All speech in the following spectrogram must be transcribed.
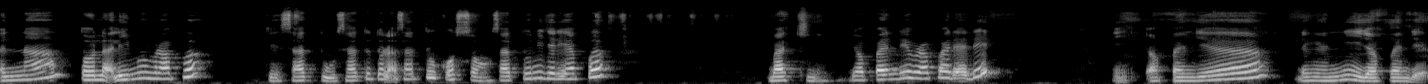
Enam tolak lima berapa? Okey, satu. Satu tolak satu, kosong. Satu ni jadi apa? Baki. Jawapan dia berapa adik-adik? Ni, jawapan dia dengan ni jawapan dia.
